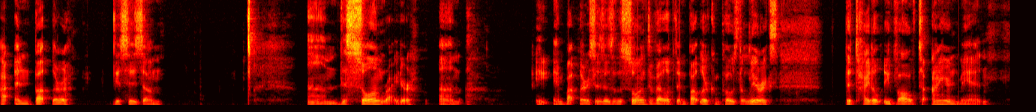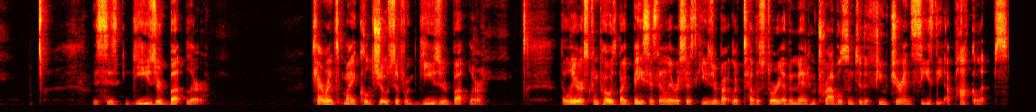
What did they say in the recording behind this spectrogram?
uh, and Butler, this is um um the songwriter um and Butler says as the song developed and Butler composed the lyrics, the title evolved to Iron Man. This is Geezer Butler. Terence Michael Joseph or Geezer Butler. The lyrics composed by bassist and lyricist Geezer Butler tell the story of a man who travels into the future and sees the apocalypse.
